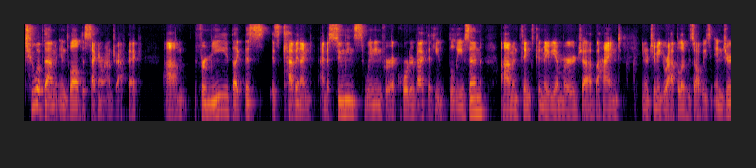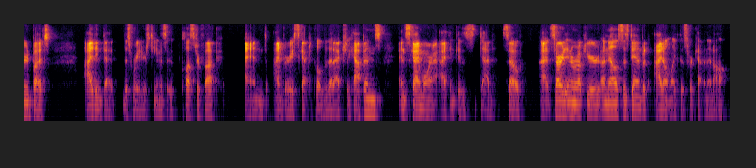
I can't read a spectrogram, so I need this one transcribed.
Two of them involved a second round draft pick. Um, for me, like this is Kevin. I'm I'm assuming swinging for a quarterback that he believes in um, and thinks could maybe emerge uh, behind you know Jimmy Garoppolo, who's always injured. But I think that this Raiders team is a clusterfuck, and I'm very skeptical that that actually happens. And Skyy Moore, I think, is dead. So uh, sorry to interrupt your analysis, Dan, but I don't like this for Kevin at all.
